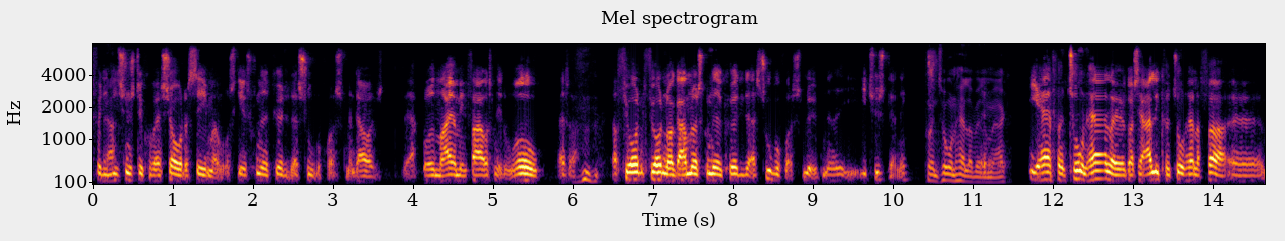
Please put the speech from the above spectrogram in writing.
Fordi ja. de synes det kunne være sjovt at se mig, måske jeg skulle ned og køre det der Supercross. Men der var ja, både mig og min far var sådan lidt, wow, altså, og 14, 14 år gammel og skulle ned og køre de der Supercross-løb nede i, i Tyskland. Ikke? På en 2,5 vil jeg mærke. Ja, på en 2,5, og jeg har aldrig kørt 2,5 før. Øh.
